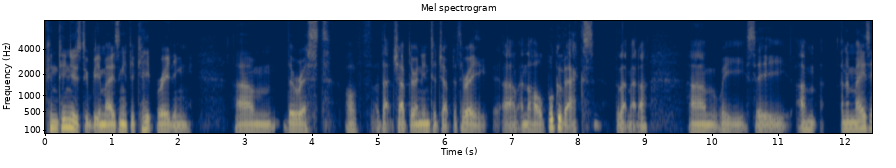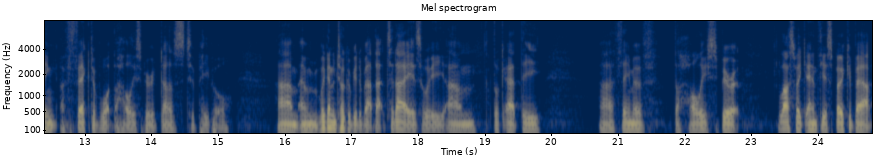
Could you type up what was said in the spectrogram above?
continues to be amazing if you keep reading um, the rest of that chapter and into chapter 3 um, and the whole book of Acts for that matter, um, we see um, an amazing effect of what the Holy Spirit does to people. Um, and we're going to talk a bit about that today as we um, look at the uh, theme of the Holy Spirit. Last week, Anthea spoke about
